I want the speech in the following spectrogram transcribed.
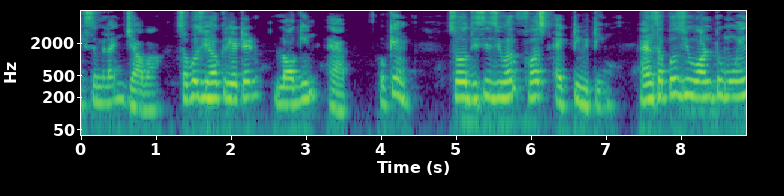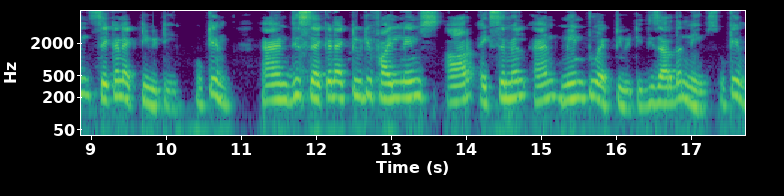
xml and java. Suppose you have created login app. Okay? So this is your first activity. And suppose you want to move in second activity. Okay and this second activity file names are xml and main2 activity. These are the names okay?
